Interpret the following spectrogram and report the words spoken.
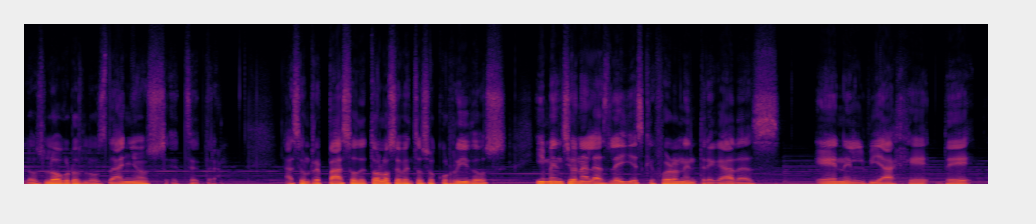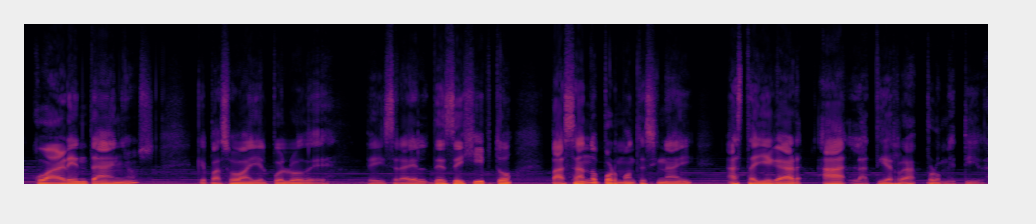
los logros, los daños, etc. Hace un repaso de todos los eventos ocurridos y menciona las leyes que fueron entregadas en el viaje de 40 años que pasó ahí el pueblo de, de Israel, desde Egipto, pasando por Monte Sinai, hasta llegar a la tierra prometida.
